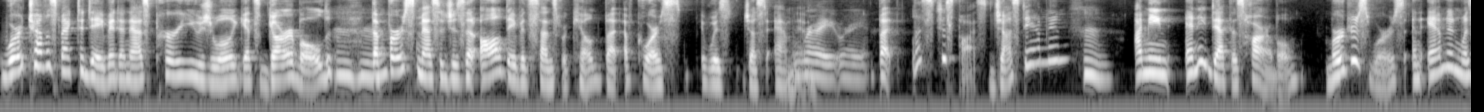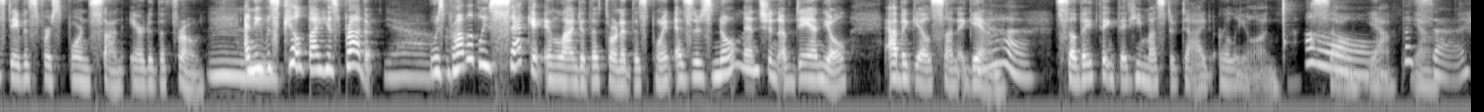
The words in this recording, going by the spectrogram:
Word travels back to David, and as per usual, it gets garbled. Mm-hmm. The first message is that all David's sons were killed, but of course, it was just Amnon. right, right. But let's just pause. Just Amnon? I mean, any death is horrible. Murder's worse, and Amnon was David's firstborn son, heir to the throne. And he was killed by his brother, Yeah. who was probably second in line to the throne at this point, as there's no mention of Daniel, Abigail's son, again. Yeah. So they think that he must have died early on. Oh, so, yeah. that's yeah. sad.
